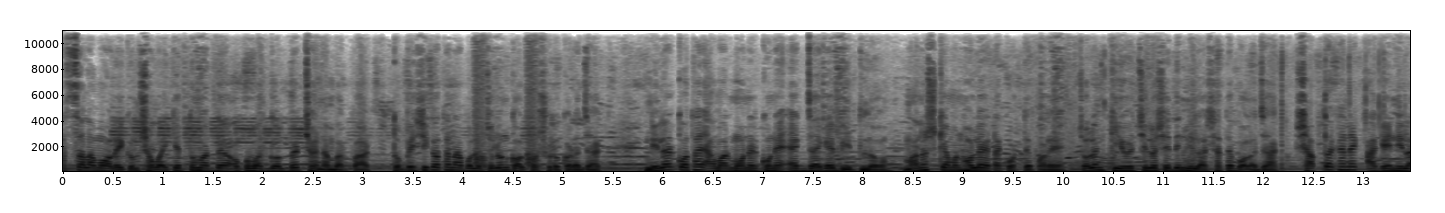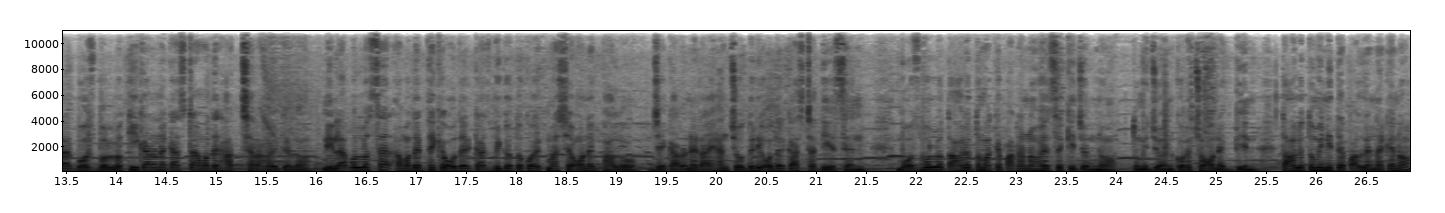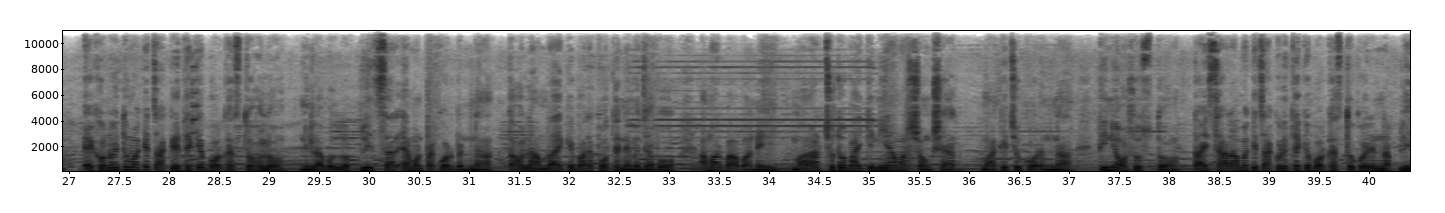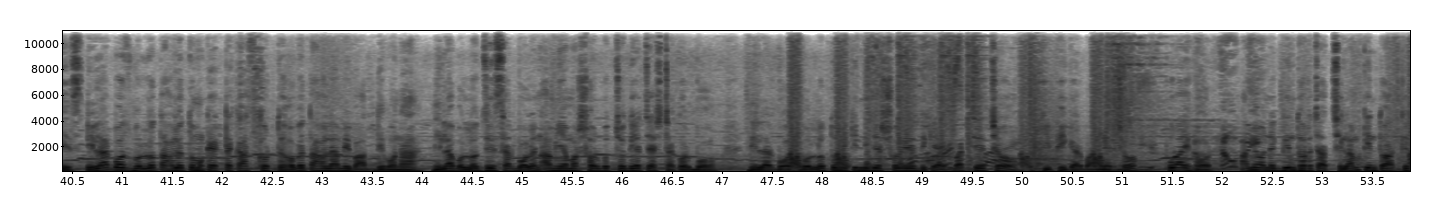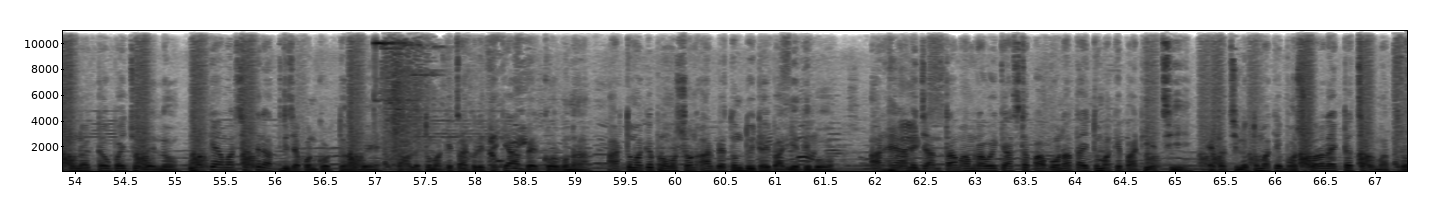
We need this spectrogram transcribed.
আসসালামু আলাইকুম সবাইকে, তোমার দেয়া অপবাদ গল্পের ছয় নাম্বার পার্ট। তো বেশি কথা না বলে চলুন গল্প শুরু করা যাক। নীলার কথায় আমার মনের কোণে এক জায়গায় বিঁধলো। মানুষ কেমন হলে এটা করতে পারে? চলেন, কি হয়েছিল সেদিন নীলার সাথে বলা যাক। সপ্তাহখানেক আগে নীলার বস বলল, কি কারণে কাজটা আমাদের হাতছাড়া হয়ে গেল? নীলা বলল, স্যার, আমাদের থেকে ওদের কাজ বিগত কয়েক মাসে অনেক ভালো। যে কারণে রায়হান চৌধুরী ওদের কাজটা দিয়েছেন। বস বলল, তাহলে তোমাকে পাঠানো হয়েছে কি জন্য? তুমি জয়েন করেছ অনেক দিন। তাহলে তুমি নিতে পারলে না কেন? এখনই তোমাকে চাকরি থেকে বরখাস্ত হলো। নীলা বলল, প্লিজ স্যার, এমনটা করবেন না। তাহলে আমরা একেবারে পথে নেমে যাব। আমার বাবা নেই। মা আর ছোট ভাইকে নিয়ে আমার সংসার মা কিছু করেন না। তিনি অসুস্থ। তাই স্যার আমাকে চাকরি থেকে বরখাস্ত করেন না, প্লিজ। নীলার বস বলল, তাহলে তোমাকে একটা কাজ করতে হবে, তাহলে আমি বাদ দিব না। নীলা বলল, জি স্যার, বলেন, আমি আমার সর্বোচ্চ দিয়ে চেষ্টা করব। নীলার বস বলল, তুমি কি নিজের শরীরের দিকে একবার চেয়েছো? কি ফিগার বানিয়েছো? পুরাই হট। আমি অনেকদিন ধরে চাচ্ছিলাম, কিন্তু আজকে কোনো একটা উপায় চলে এলো। তোমাকে আমার সাথে রাত্রি যাপন করতে হবে। তাহলে তোমাকে চাকরি থেকে আর বের করব না। আর তোমাকে প্রমোশন আর বেতন দুইটাই বাড়িয়ে দিব। আর হ্যাঁ আমি জানতাম আমরা ওই কাজটা পাবো না, তাই তোমাকে পাঠিয়েছি। এটা ছিল তোমাকে ভস করার একটা চাল মাত্র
